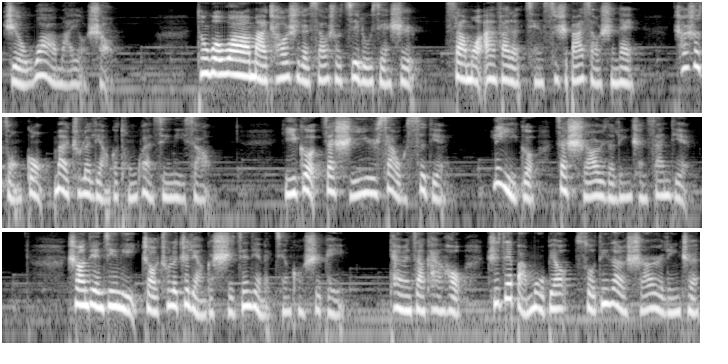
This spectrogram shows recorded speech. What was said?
只有沃尔玛有售。通过沃尔玛超市的销售记录显示，萨默案发的前四十八小时内，超市总共卖出了两个同款行李箱，一个在十一日下午四点，另一个在十二日的凌晨三点。商店经理找出了这两个时间点的监控视频，探员在看后直接把目标锁定在了十二日凌晨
